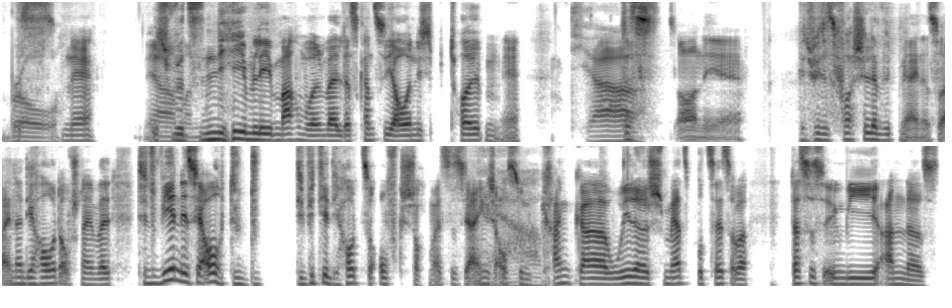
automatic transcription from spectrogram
Bro. Das, nee, Ja, ich würde es nie im Leben machen wollen, weil das kannst du ja auch nicht betäuben, ey. Ja. Das, oh nee. ey. Wenn ich mir das vorstelle, da wird mir einer so einer die Haut aufschneiden, weil Tätowieren ist ja auch, du, du, die wird ja die Haut so aufgestochen, du, das ist ja eigentlich auch so Ja. ein kranker, weirder Schmerzprozess, aber das ist irgendwie anders.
